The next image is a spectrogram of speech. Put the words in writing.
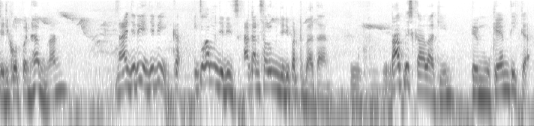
jadi korban HAM kan. Nah jadi jadi itu kan menjadi akan selalu menjadi perdebatan. Tapi sekali lagi BEM tidak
